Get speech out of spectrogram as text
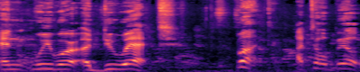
and we were a duet, but I told Bill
